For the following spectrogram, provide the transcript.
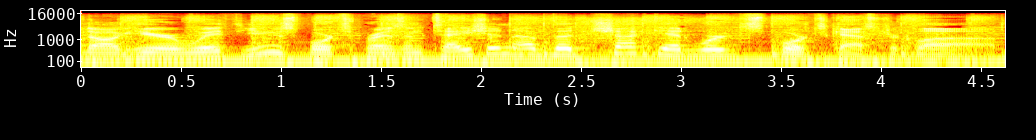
Dog here with you, sports presentation of the Chuck Edwards Sportscaster Club.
